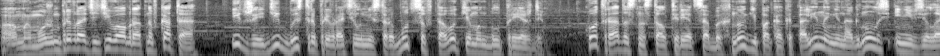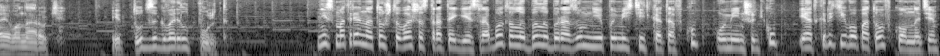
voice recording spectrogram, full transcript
«А мы можем превратить его обратно в кота». И Джей Ди быстро превратил мистера Бутса в того, кем он был прежде. Кот радостно стал тереться об их ноги, пока Каталина не нагнулась и не взяла его на руки. И тут заговорил пульт. Несмотря на то, что ваша стратегия сработала, было бы разумнее поместить кота в куб, уменьшить куб и открыть его потом в комнате.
